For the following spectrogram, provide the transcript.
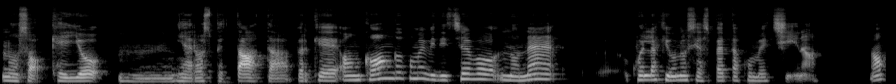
non so, che io, mhmm, mi ero aspettata, perché Hong Kong, come vi dicevo, non è, uhm, quella che uno si aspetta come Cina, no,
